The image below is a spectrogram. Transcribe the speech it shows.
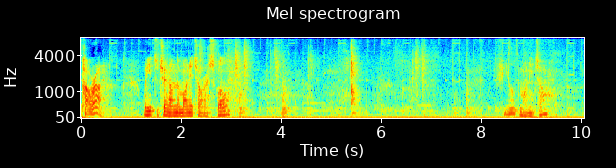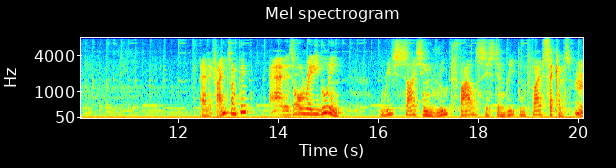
power on. We need to turn on the monitor as well. Field monitor. And it finds something and it's already booting resizing root file system reboot five seconds hmm.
